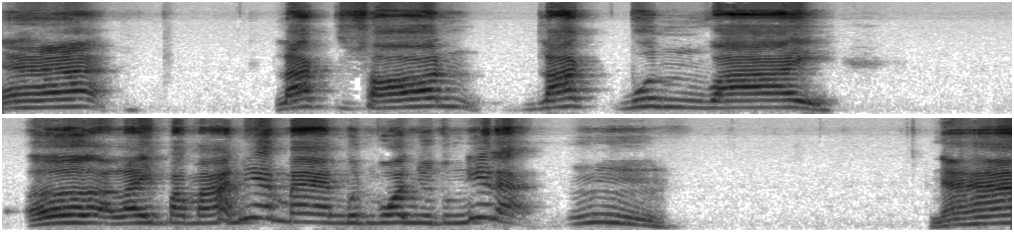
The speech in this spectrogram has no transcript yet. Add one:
นะฮะ รักซ้อนรักวุ่นวาย เออ อะไรประมาณเนี้ยแม่งวนๆอยู่ตรงนี้แหละ อืมนะฮะ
